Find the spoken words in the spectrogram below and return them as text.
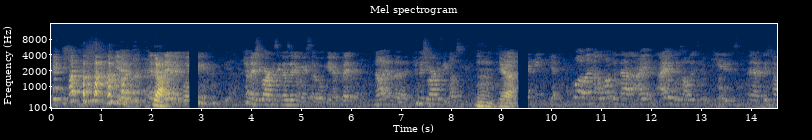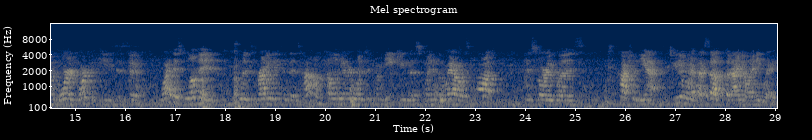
thing. you know, in Yeah. a. Come as you are because he knows anyway, so, you know, but not in the, come as you are because he loves you. Mm, yeah. I think, well, and along with that, I, I was always confused, and I've become more and more confused as to why this woman was running into the town telling everyone to come meet Jesus when the way I was taught this story was caught you in the act. You didn't want to fess up, but I know anyway.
